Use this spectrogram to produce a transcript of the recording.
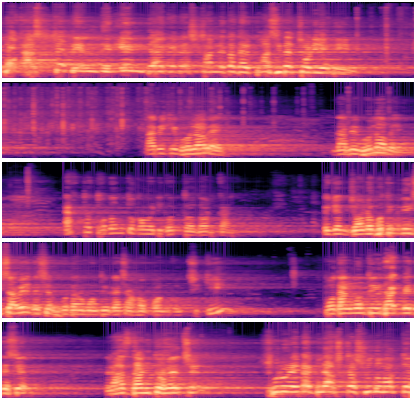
প্রকাশ্যে দিন দিন ইন্ডিয়া গেটের সামনে তাদের ফাঁসিতে চড়িয়ে দিন। দাবি কি ভুল হবে? দাবি ভুল হবে? একটা তদন্ত কমিটি করতে দরকার। একজন জনপ্রতিনিধি হিসাবে দেশের প্রধানমন্ত্রীর কাছে আহ্বান করছি। কি? প্রধানমন্ত্রী থাকবে দেশের রাজধানী তো হয়েছে। শুনুন, এটা বিলাসটা শুধুমাত্র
